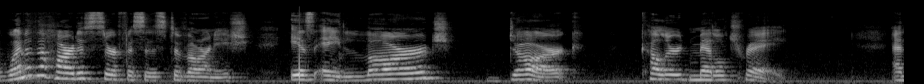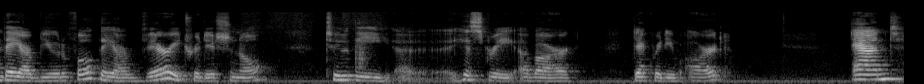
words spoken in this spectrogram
one of the hardest surfaces to varnish is a large, dark, colored metal tray. And they are beautiful. They are very traditional to the uh, history of our decorative art. And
